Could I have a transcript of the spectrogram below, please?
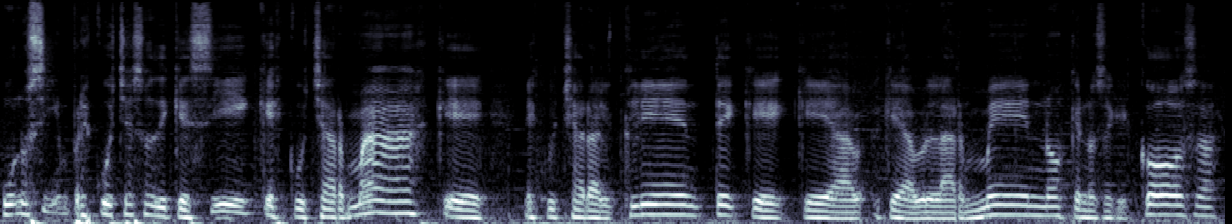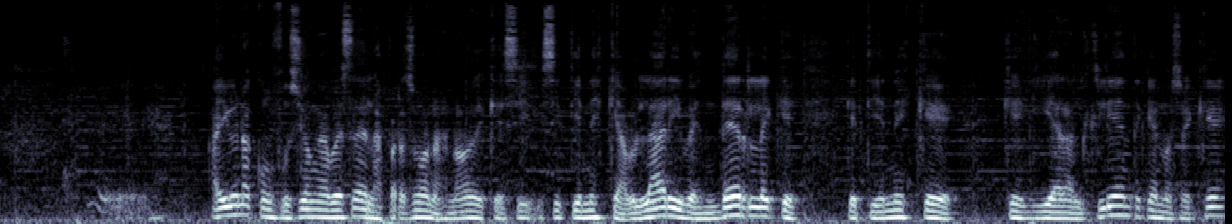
Uno siempre escucha eso de que sí, que escuchar más, que escuchar al cliente, que, que, hablar menos, que no sé qué cosa. Eh, hay una confusión a veces de las personas, ¿no? De que si, tienes que hablar y venderle, que, tienes que, que guiar al cliente, que no sé qué.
